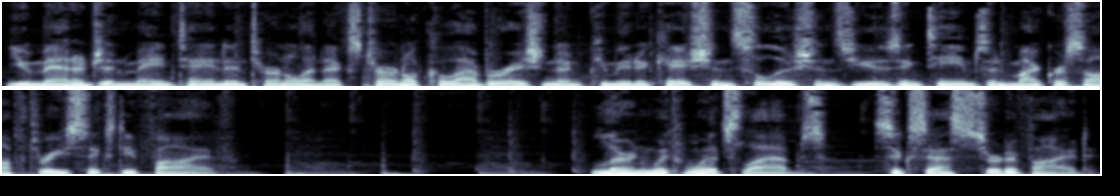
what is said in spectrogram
you manage and maintain internal and external collaboration and communication solutions using Teams and Microsoft 365. Learn with Whizlabs, Success Certified.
